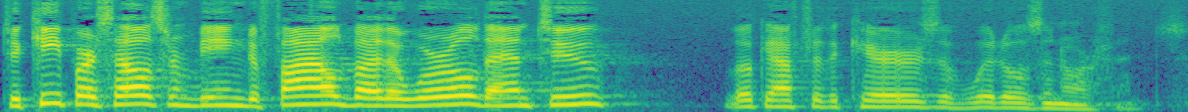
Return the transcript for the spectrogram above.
To keep ourselves from being defiled by the world and to look after the cares of widows and orphans.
